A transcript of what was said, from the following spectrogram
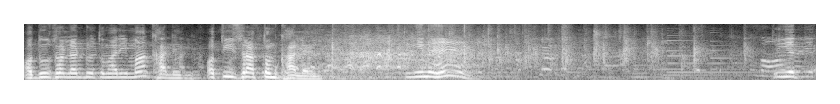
और दूसरा लड्डू तुम्हारी माँ खा लेगी और तीसरा तुम खा लेना। तीन है। तो ये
